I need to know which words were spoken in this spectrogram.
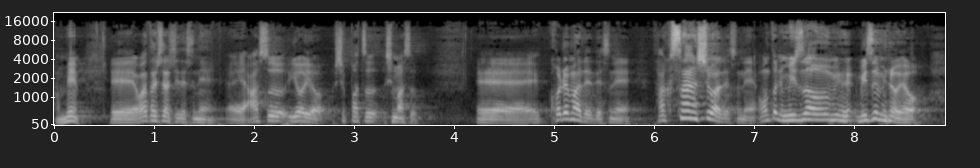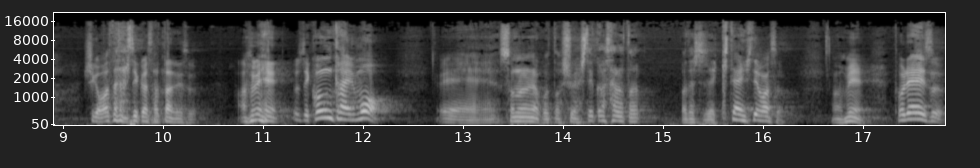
アメ。えー、私たちですね、えー、明日いよいよ出発します。えー、これまでですね、たくさん主はですね、本当に水の湖の上を主が渡らせてくださったんです。アメ。そして今回も、えー、そのようなことを主がしてくださると私たちは期待しています。アメ。とりあえず、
